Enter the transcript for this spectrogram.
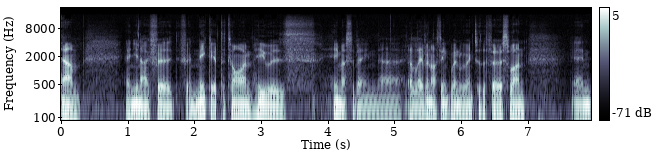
Um, and you know, for for Nick at the time, he was he must have been uh, eleven, I think, when we went to the first one, and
